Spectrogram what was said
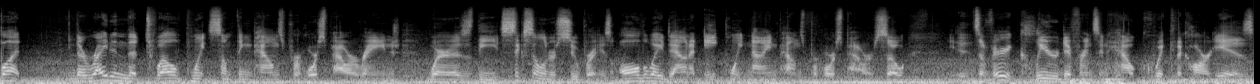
but they're right in the 12 point something pounds per horsepower range, whereas the six cylinder Supra is all the way down at 8.9 pounds per horsepower. So it's a very clear difference in how quick the car is.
